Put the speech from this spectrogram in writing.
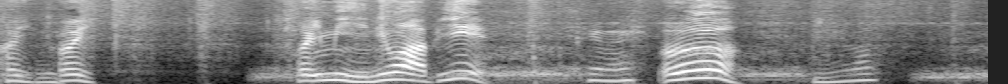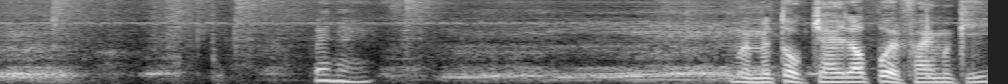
เฮ้ยเฮ้ยเฮ้ยหมีนี่หว่าพี่ ใช่ไหมเออ หนีวะไปไหน เหมือนมันตกใจเราเปิดไฟเมื่อกี้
